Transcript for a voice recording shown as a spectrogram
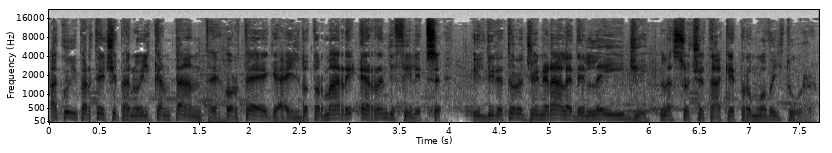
a cui partecipano il cantante, Ortega, il dottor Murray e Randy Phillips, il direttore generale dell'AEG, la società che promuove il tour.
